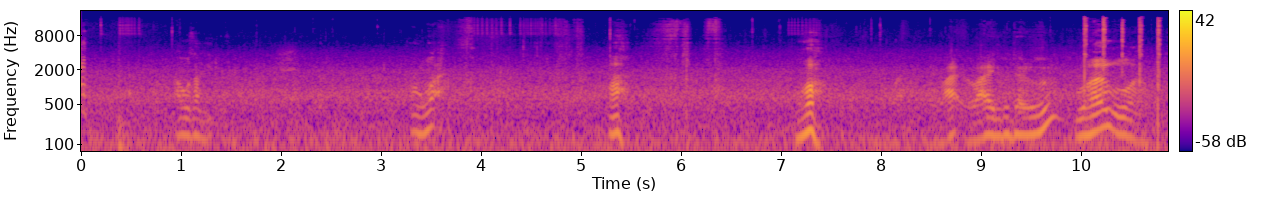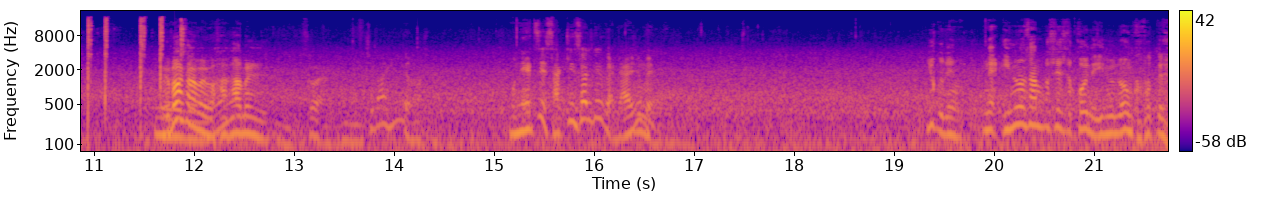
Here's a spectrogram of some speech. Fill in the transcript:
あ青崎。あうまい。あ。あワイワイルドだろ？うわいうわ手羽さめを挟めに。そうやね。一番いいよなもう熱で殺菌されてるから大丈夫だよ、よくねね犬の散歩してる人こういうの犬のうんこ取ってる。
